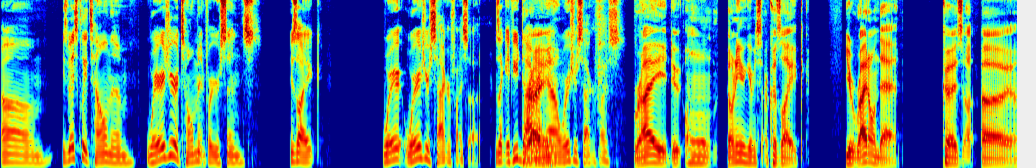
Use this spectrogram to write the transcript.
um, he's basically telling them, "Where's your atonement for your sins?" He's like, "Where Where's your sacrifice at?" He's like, "If you die right, now, where's your sacrifice?" Right, dude. Oh, don't even give me started. Cause like, you're right on that. Cause uh, uh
